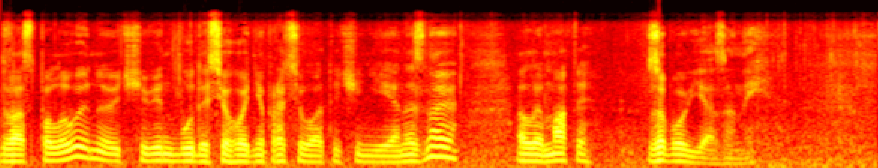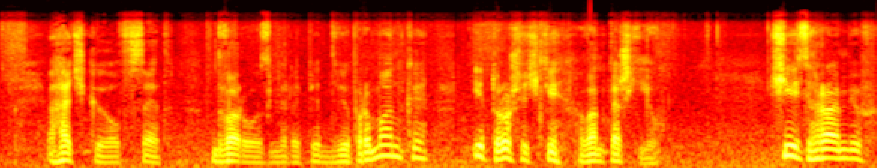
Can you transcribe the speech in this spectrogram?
2,5. Чи він буде сьогодні працювати чи ні, я не знаю, але мати зобов'язаний. Гачки офсет, два розміри під дві приманки і трошечки вантажків. 6 грамів,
